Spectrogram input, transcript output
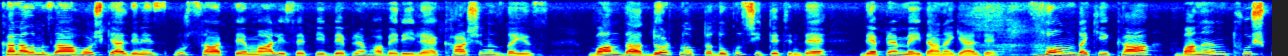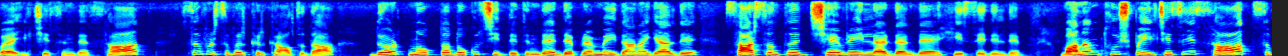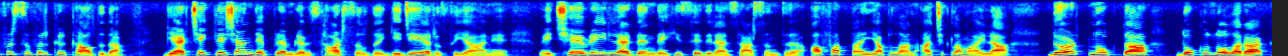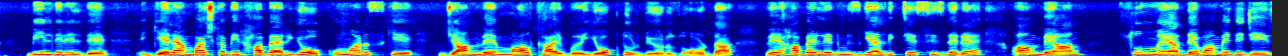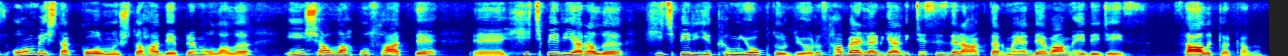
Kanalımıza hoş geldiniz. Bu saatte maalesef bir deprem haberiyle karşınızdayız. Van'da 4.9 şiddetinde deprem meydana geldi. Son dakika Van'ın Tuşba ilçesinde saat 00.46'da 4.9 şiddetinde deprem meydana geldi. Sarsıntı çevre illerden de hissedildi. Van'ın Tuşba ilçesi saat 00.46'da gerçekleşen depremle sarsıldı gece yarısı yani ve çevre illerden de hissedilen sarsıntı AFAD'dan yapılan açıklamayla 4.9 olarak bildirildi. Gelen başka bir haber yok. Umarız ki can ve mal kaybı yoktur diyoruz orada ve haberlerimiz geldikçe sizlere an be an sunmaya devam edeceğiz. 15 dakika olmuş daha deprem olalı. İnşallah bu saatte e, hiçbir yaralı, hiçbir yıkım yoktur diyoruz. Haberler geldikçe sizlere aktarmaya devam edeceğiz. Sağlıkla kalın.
